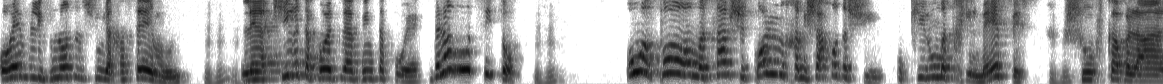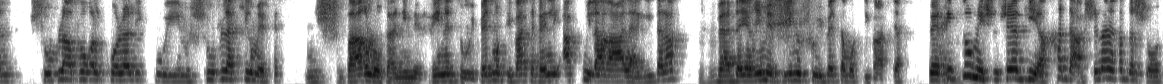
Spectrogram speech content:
אוהב לבנות איזשהו יחסי אמון, מהמם, להכיר את הפרויקט, להבין את הפרויקט, ולרוץ איתו. מהמם, הוא פה מצב שכל חמישה חודשים הוא כאילו מתחיל מאפס. מהמם. שוב קבלן, שוב לעבור על כל הליקויים, שוב להכיר מאפס, נשבר לו ואני מבין את זה, הוא איבד מוטיבציה ואין לי אף מילה רעה להגיד עליו, מהמם. והדיירים הבינו שהוא איבד את המוטיבציה, והחיפשו מישהו שיגיע חדש, עיניים חדשות,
